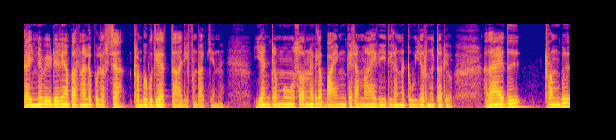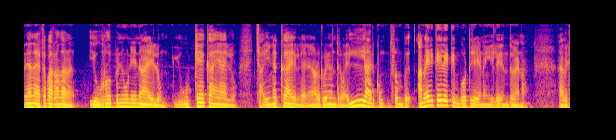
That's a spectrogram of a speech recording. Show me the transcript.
കഴിഞ്ഞ വീഡിയോയിൽ ഞാൻ പറഞ്ഞല്ലോ പുലർച്ചെ ട്രംപ് പുതിയ താരിഫ് ഉണ്ടാക്കിയെന്ന്. എന്റെ അമ്മോ സ്വർണവില ഭയങ്കരമായ രീതിയിൽ അങ്ങോട്ട് ഉയർന്നിട്ടറിയോ അതായത് ട്രംപ് ഞാൻ നേരത്തെ പറഞ്ഞതാണ് യൂറോപ്യൻ യൂണിയൻ ആയാലും യു കെക്കായാലും ചൈനക്കായാലും ചൈനയോടൊക്കെ പിന്നെ എന്തോ എല്ലാവർക്കും ട്രംപ് അമേരിക്കയിലേക്ക് ഇമ്പോർട്ട് ചെയ്യണമെങ്കിൽ എന്ത് വേണം? അവർ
